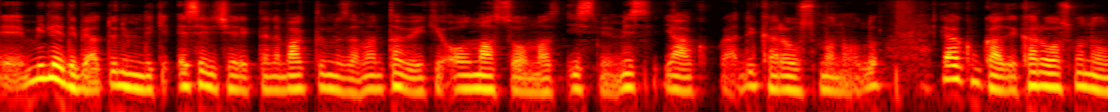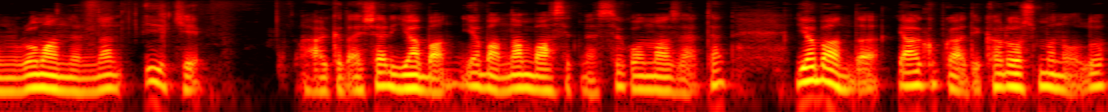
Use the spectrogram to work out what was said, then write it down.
E, Milli Edebiyat dönemindeki eser içeriklerine baktığımız zaman tabii ki olmazsa olmaz ismimiz Yakup Kadri Karaosmanoğlu. Yakup Kadri Karaosmanoğlu'nun romanlarından ilki arkadaşlar Yaban. Yaban'dan bahsetmezsek olmaz zaten. Yaban'da Yakup Kadri Karaosmanoğlu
